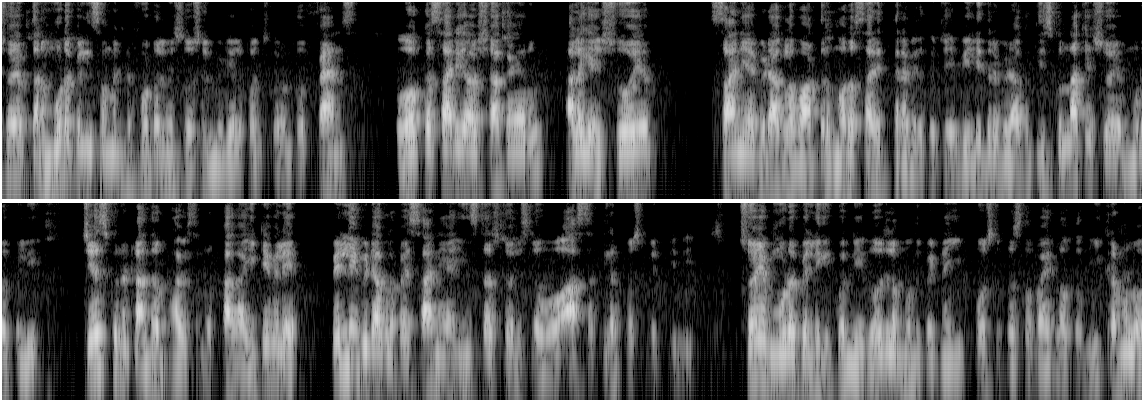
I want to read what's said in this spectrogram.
షోయబ్ తన మూడో పెళ్ళికి సంబంధించిన ఫోటోల్ని సోషల్ మీడియాలో పంచుకోవడంతో ఫ్యాన్స్ ఒక్కసారిగా షాక్ అయ్యారు. అలాగే షోయబ్ సానియా విడాకుల వార్తలు మరోసారి తెర మీదకి వచ్చాయి. వీళ్ళిద్దరు విడాకులు తీసుకున్నాకే షోయబ్ మూడో పెళ్ళి చేసుకున్నట్లు అందరూ భావిస్తున్నారు. కాగా ఇటీవలే పెళ్ళి విడాకులపై సానియా ఇన్స్టా స్టోరీస్లో ఓ ఆసక్తికర పోస్ట్ పెట్టింది. షోయబ్ మూడో పెళ్ళికి కొన్ని రోజుల ముందు పెట్టిన ఈ పోస్ట్ ప్రస్తుతం వైరల్ అవుతుంది. ఈ క్రమంలో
